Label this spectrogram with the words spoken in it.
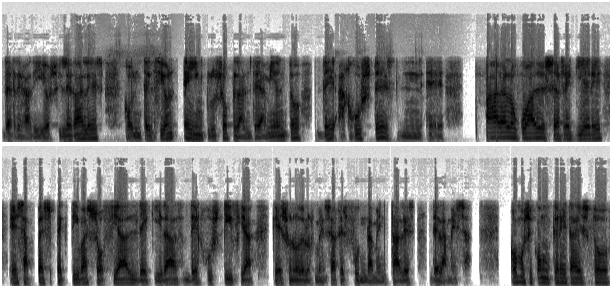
de regadíos ilegales, contención e incluso planteamiento de ajustes mm, eh, para lo cual se requiere esa perspectiva social de equidad, de justicia, que es uno de los mensajes fundamentales de la mesa. ¿Cómo se concreta esto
